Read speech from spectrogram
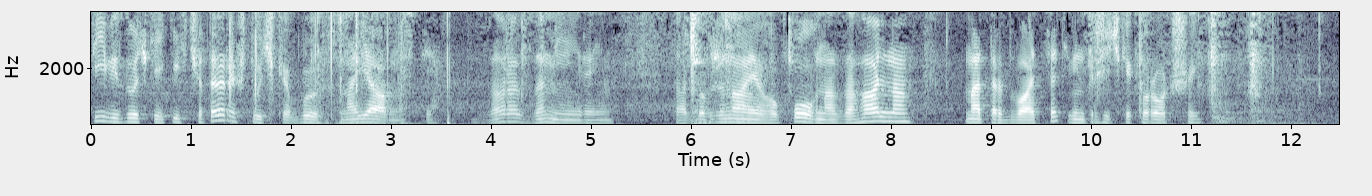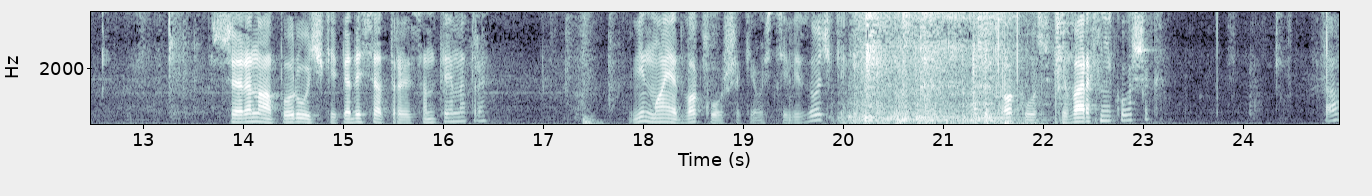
Ті візочки, яких 4 штучки в наявності. Зараз заміряємо. Так, довжина його повна загальна. Метр 20, він трішечки коротший. Ширина по ручці 53 см. Він має два кошики. Ось ці візочки. Два кошики. Верхній кошик та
